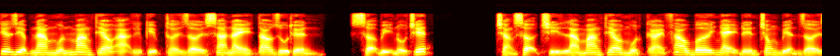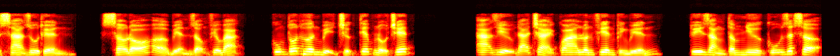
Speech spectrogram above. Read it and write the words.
kia Diệp Nam muốn mang theo ạ à kịp thời rời xa này tao du thuyền, sợ bị nổ chết. Chẳng sợ chỉ là mang theo một cái phao bơi nhảy đến trong biển rời xa du thuyền, sau đó ở biển rộng phiêu bạc, cũng tốt hơn bị trực tiếp nổ chết. A Diệu đã trải qua luân phiên kinh biến, tuy rằng tâm như cũ rất sợ,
